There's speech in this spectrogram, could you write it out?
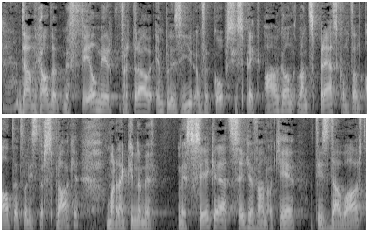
ja. dan gaat het met veel meer vertrouwen en plezier een verkoopsgesprek aangaan, want prijs komt dan altijd wel eens ter sprake, maar dan kun je met, met zekerheid zeggen van oké, okay, het is dat waard,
